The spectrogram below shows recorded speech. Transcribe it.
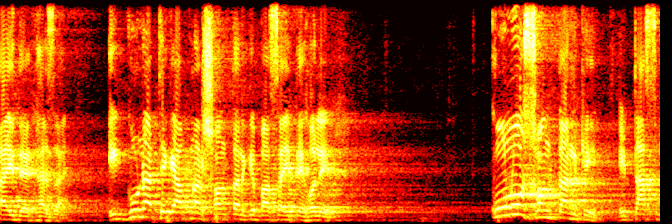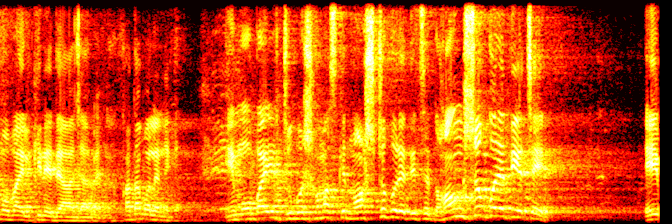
তাই দেখা যায়। এই গুণা থেকে আপনার সন্তানকে বাঁচাইতে হলে কোনো সন্তানকে এই টাচ মোবাইল কিনে দেওয়া যাবে না। কথা বলেন না কেন? এই মোবাইল যুব সমাজকে নষ্ট করে দিয়েছে, ধ্বংস করে দিয়েছে। এই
